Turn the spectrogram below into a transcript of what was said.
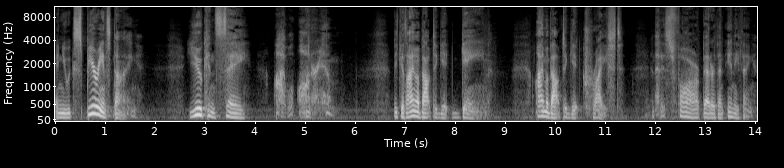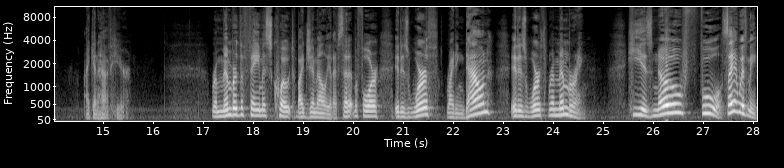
and you experience dying, you can say, I will honor him because I'm about to get gain. I'm about to get Christ. And that is far better than anything I can have here. Remember the famous quote by Jim Elliot. I've said it before. It is worth writing down, it is worth remembering. He is no fool. Say it with me.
